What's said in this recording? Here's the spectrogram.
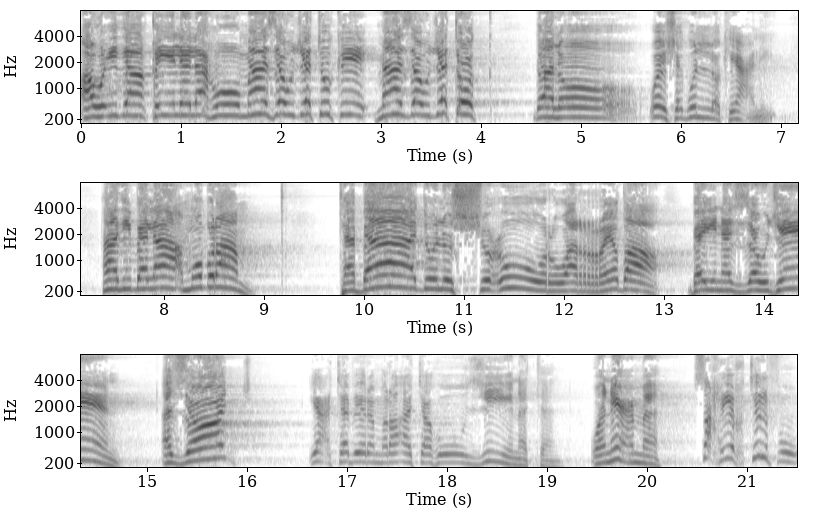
أو إذا قيل له ما زوجتك؟ ما زوجتك؟ قال أوه ويش أقول لك يعني؟ هذه بلاء مبرم. تبادل الشعور والرضا بين الزوجين. الزوج يعتبر امرأته زينة ونعمة. صح يختلفوا.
